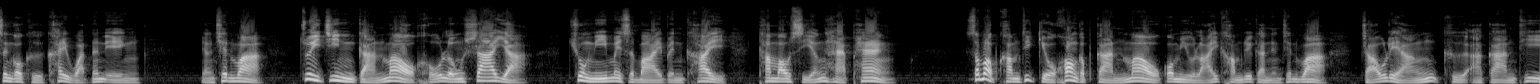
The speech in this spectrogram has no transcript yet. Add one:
ซึ่งก็คือไข้หวัดนั่นเอง อย่างเช่นว่า最近感冒喉咙沙哑ช่วงนี้ไม่สบายเป็นไข้ทำเอาเสียงแหบแห้งสำหรับคำที่เกี่ยวข้องกับการเมาก็มีอยู่หลายคำด้วยกัน อย่างเช่นว่า เจ้าเหลียงคืออาการที่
